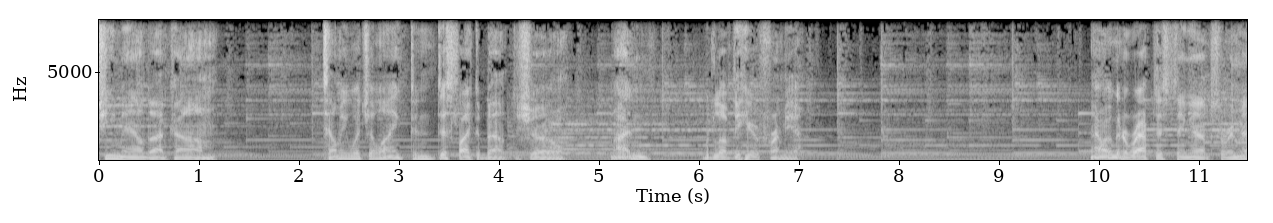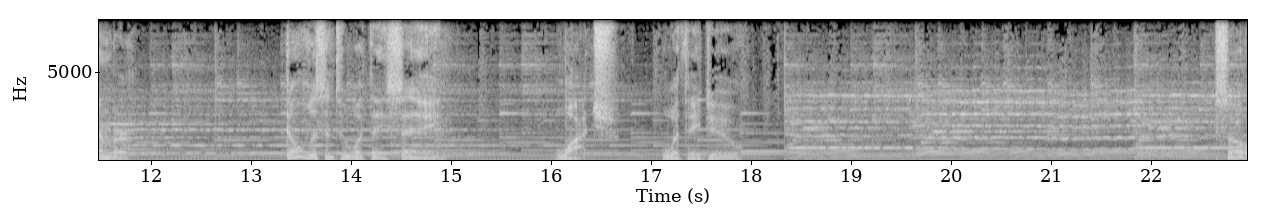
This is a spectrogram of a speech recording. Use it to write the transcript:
gmail.com. Tell me what you liked and disliked about the show. I would love to hear from you. Now we're going to wrap this thing up, so remember don't listen to what they say, watch what they do. So,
